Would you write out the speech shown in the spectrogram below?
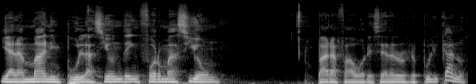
y a la manipulación de información para favorecer a los republicanos.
